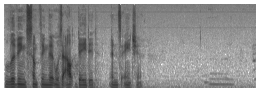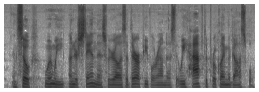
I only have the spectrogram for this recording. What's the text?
living something that was outdated and it's ancient. And so when we understand this, we realize that there are people around us that we have to proclaim the gospel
